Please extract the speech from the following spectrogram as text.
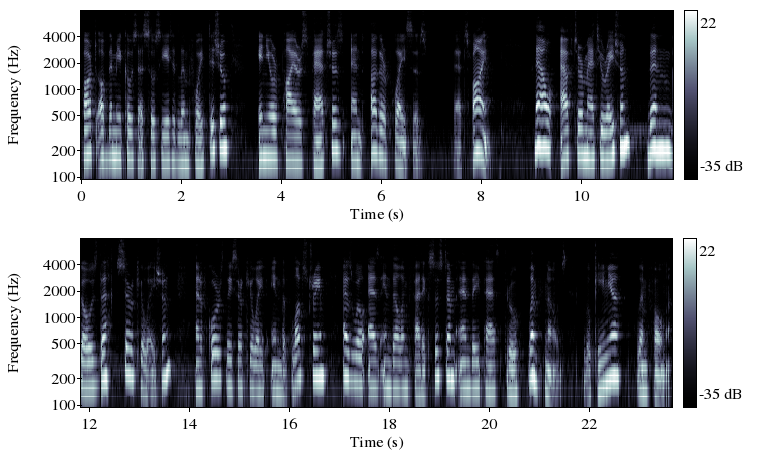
part of the mucosa-associated lymphoid tissue in your Peyer's patches and other places. That's fine. Now, after maturation, then goes the circulation. And of course, they circulate in the bloodstream as well as in the lymphatic system and they pass through lymph nodes, leukemia, lymphoma.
